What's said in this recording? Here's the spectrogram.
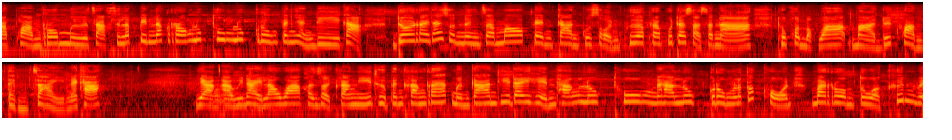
รับความร่วมมือจากศิลปินนักร้องลูกทุ่งลูกกรุงเป็นอย่างดีค่ะ โดยรายได้ส่วนหนึ่งจะมอบเป็นการกุศลเพื่อพระพุทธศาสนา ทุกคนบอกว่ามาด้วยความเต็มใจนะคะ อย่างอาวินัยเล่าว่าคอนเสิร์ตครั้งนี้ถือเป็นครั้งแรกเหมือนกันที่ได้เห็นทั้งลูกทุ่งนะคะลูกกรุงแล้วก็โขนมารวมตัวขึ้นเว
